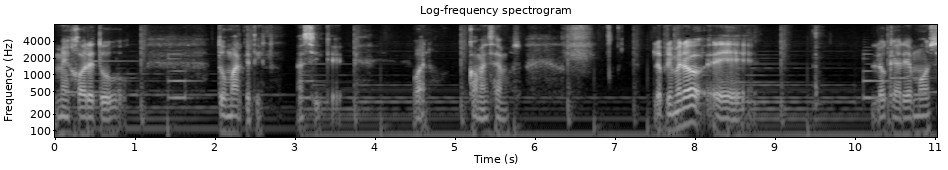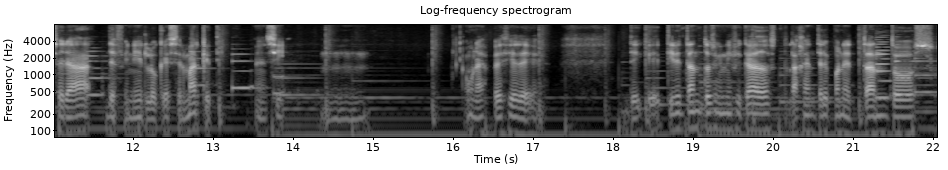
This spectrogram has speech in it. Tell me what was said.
mejore tu, tu marketing. Así que, bueno, comencemos. Lo primero, eh, lo que haremos será definir lo que es el marketing en sí. Mm, una especie de de que tiene tantos significados, la gente le pone tantos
